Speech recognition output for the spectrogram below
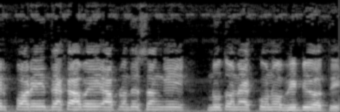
এরপরে দেখা হবে আপনাদের সঙ্গে নতুন এক কোনো ভিডিওতে।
